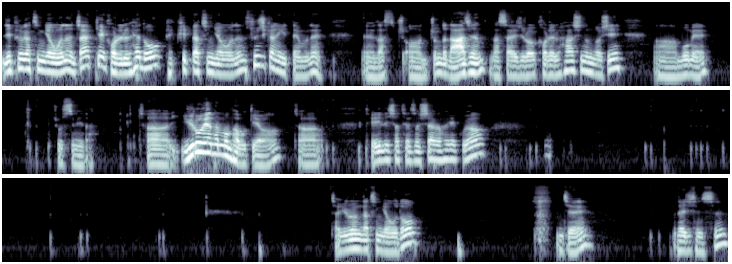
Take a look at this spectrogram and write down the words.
리플 같은 경우는 짧게 거래를 해도 100 pip 같은 경우는 순식간이기 때문에 예, 어, 좀더 낮은 lot size로 거래를 하시는 것이 어, 몸에 좋습니다. 자, 유로엔 한번 봐볼게요. 자, daily 차트에서 시작을 하겠고요. 자, 유로엔 같은 경우도 이제 resistance,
